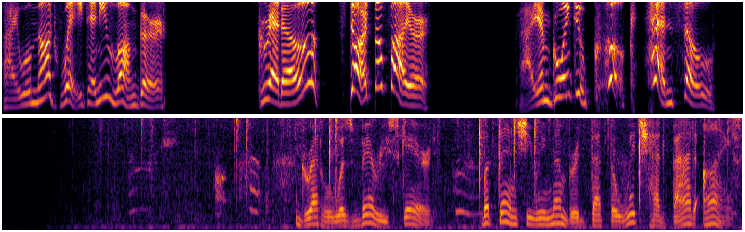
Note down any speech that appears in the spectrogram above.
I will not wait any longer. Gretel, start the fire. I am going to cook Hansel. Gretel was very scared, but then she remembered that the witch had bad eyes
